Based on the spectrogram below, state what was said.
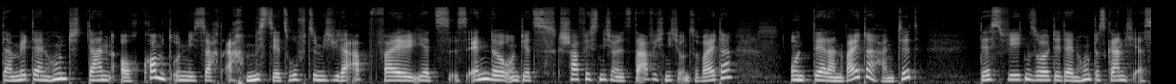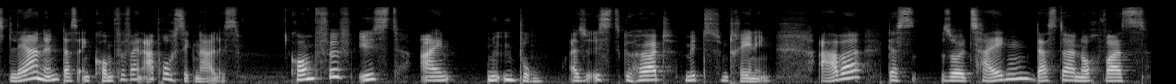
damit dein Hund dann auch kommt und nicht sagt, ach Mist, jetzt ruft sie mich wieder ab, weil jetzt ist Ende und jetzt schaffe ich es nicht und jetzt darf ich nicht und so weiter. Und der dann weiterhandelt. Deswegen sollte dein Hund das gar nicht erst lernen, dass ein Kompfiff ein Abbruchssignal ist. Kompfiff ist ein, eine Übung, also ist gehört mit zum Training. Aber das soll zeigen, dass da noch was,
